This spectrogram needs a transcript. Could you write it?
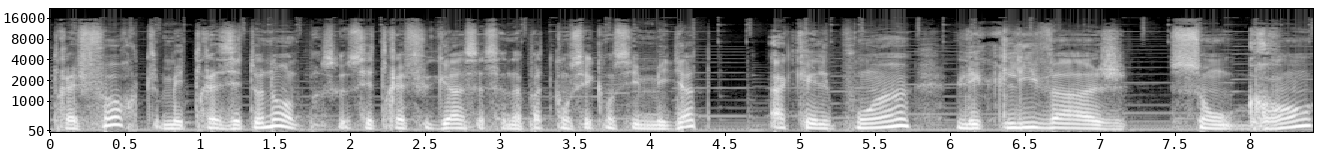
très forte, mais très étonnante, parce que c'est très fugace et ça n'a pas de conséquences immédiates, à quel point les clivages sont grands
